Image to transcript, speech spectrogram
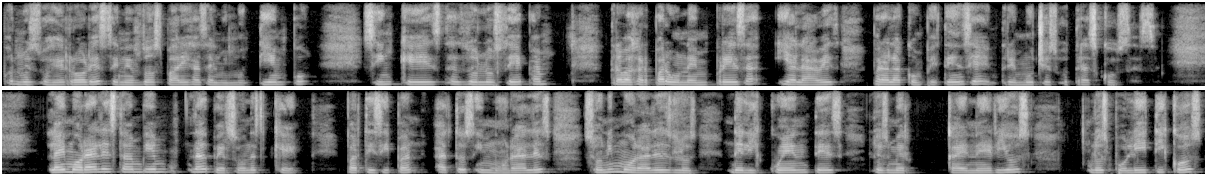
por nuestros errores, tener dos parejas al mismo tiempo sin que éstas dos lo sepan, trabajar para una empresa y a la vez para la competencia, entre muchas otras cosas. La inmoral es también las personas que participan actos inmorales, son inmorales los delincuentes, los mercanerios, los políticos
